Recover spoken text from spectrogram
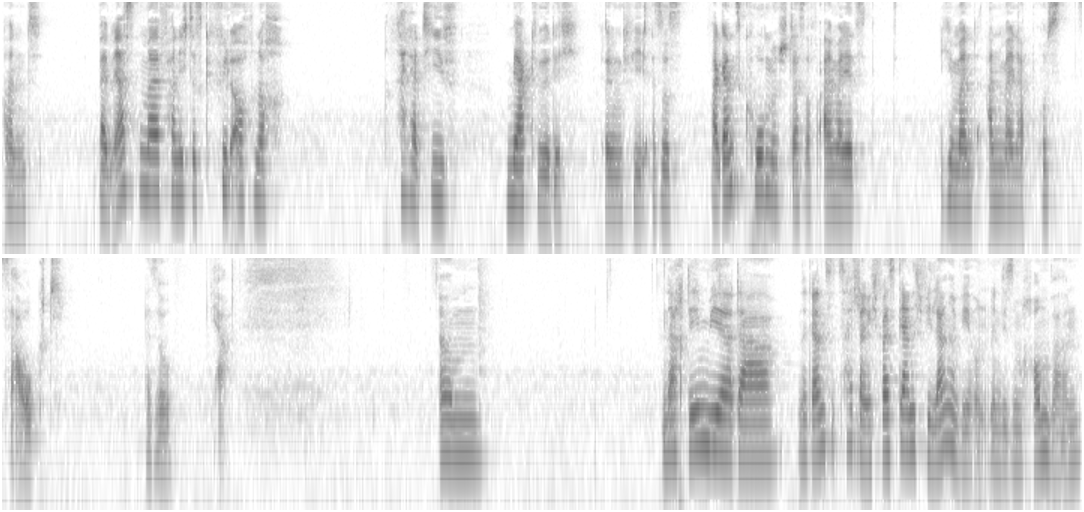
Und beim ersten Mal fand ich das Gefühl auch noch relativ merkwürdig irgendwie. Also es war ganz komisch, dass auf einmal jetzt jemand an meiner Brust saugt. Also ja. Ähm, nachdem wir da eine ganze Zeit lang, ich weiß gar nicht, wie lange wir unten in diesem Raum waren,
